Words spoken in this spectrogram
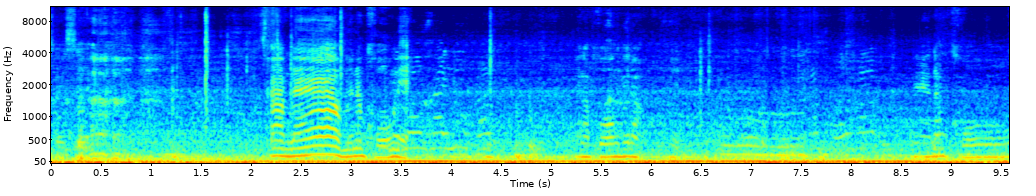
สวยสวยข้ามแล้วแม่น้ำโขงเนี่ยแม่น้ำโขงพี่น้องนี่แม่น้ำโขง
